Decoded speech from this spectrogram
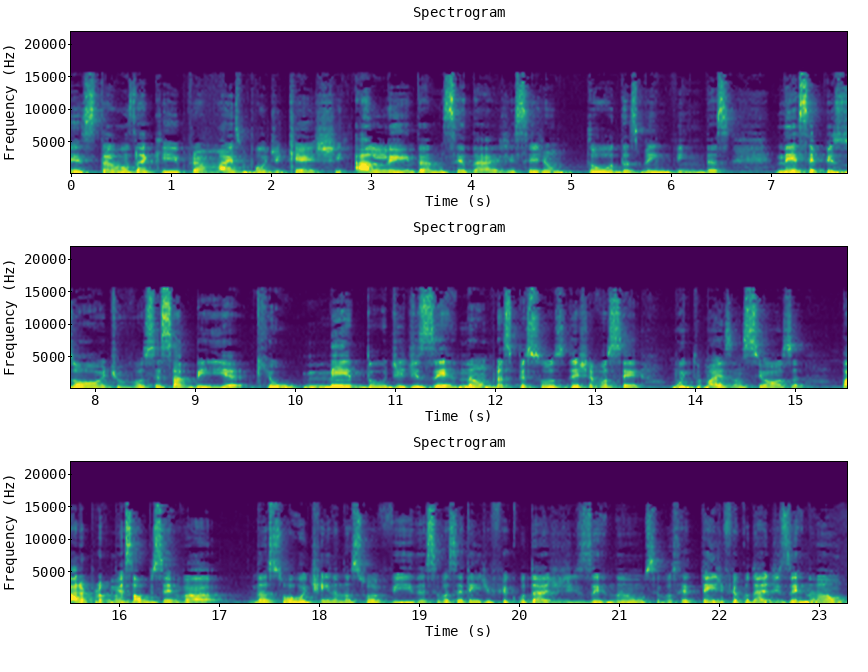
Estamos aqui para mais um podcast Além da Ansiedade. Sejam todas bem-vindas. Nesse episódio, você sabia que o medo de dizer não para as pessoas deixa você muito mais ansiosa? Para para começar a observar na sua rotina, na sua vida, se você tem dificuldade de dizer não. Se você tem dificuldade de dizer não,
